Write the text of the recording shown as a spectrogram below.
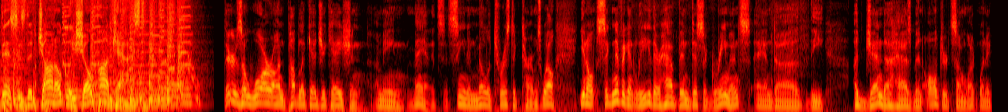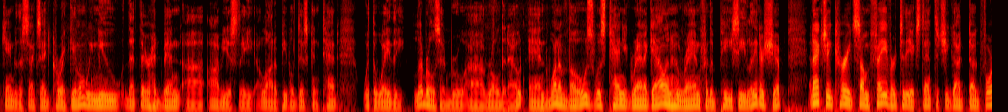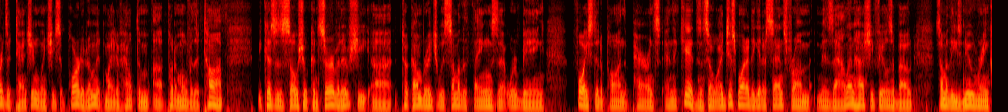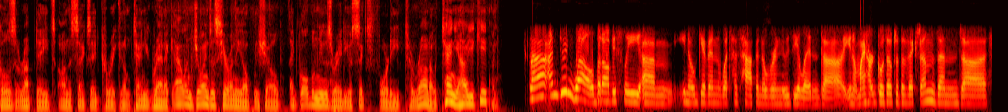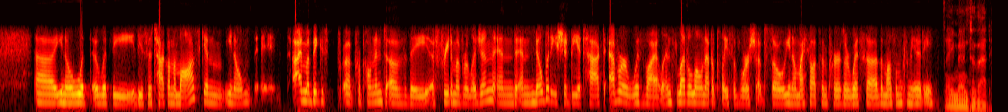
This is the John Oakley Show podcast. There's a war on public education. I mean, man, it's, seen in militaristic terms. Well, you know, significantly, there have been disagreements, and uh, the agenda has been altered somewhat when it came to the sex ed curriculum. We knew that there had been uh, obviously a lot of people discontent with the way the liberals had ro- uh, rolled it out, and one of those was Tanya Granic Allen, who ran for the PC leadership and actually curried some favor to the extent that she got Doug Ford's attention when she supported him. It might have helped him uh, put him over the top. Because as a social conservative, she uh, took umbrage with some of the things that were being foisted upon the parents and the kids. And so I just wanted to get a sense from Ms. Allen how she feels about some of these new wrinkles or updates on the sex ed curriculum. Tanya Granic Allen joins us here on the Oakley Show at Global News Radio 640 Toronto. Tanya, how are you keeping? Uh, I'm doing well, but obviously, um, you know, given what has happened over in New Zealand, uh, you know, my heart goes out to the victims, and uh, uh, you know, with with the these attack on the mosque, and you know, I'm a big uh, proponent of the freedom of religion, and and nobody should be attacked ever with violence, let alone at a place of worship. So, you know, my thoughts and prayers are with uh, the Muslim community. Amen to that.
